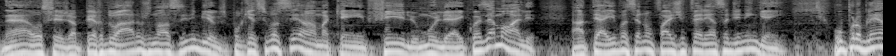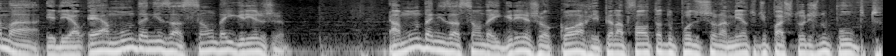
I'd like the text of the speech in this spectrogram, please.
né? Ou seja, perdoar os nossos inimigos. Porque se você ama quem, filho, mulher e coisa é mole. Até aí você não faz diferença de ninguém. O problema, Eliel, é a mundanização da igreja. A mundanização da igreja ocorre pela falta do posicionamento de pastores no púlpito.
